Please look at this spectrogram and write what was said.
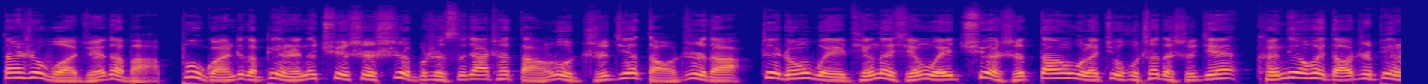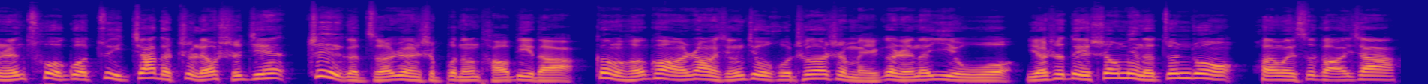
但是我觉得吧，不管这个病人的去世是不是私家车挡路直接导致的，这种违停的行为确实耽误了救护车的时间，肯定会导致病人错过最佳的治疗时间，这个责任是不能逃避的。更何况让行救护车是每个人的义务，也是对生命的尊重。换位思考一下，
